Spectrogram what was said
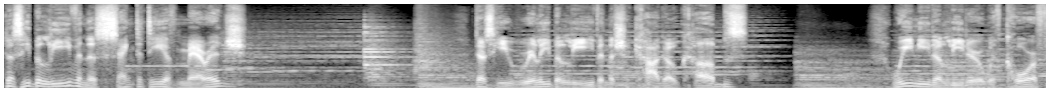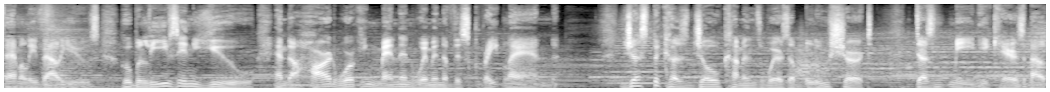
Does he believe in the sanctity of marriage? Does he really believe in the Chicago Cubs? We need a leader with core family values who believes in you and the hard-working men and women of this great land. Just because Joel Cummins wears a blue shirt doesn't mean he cares about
